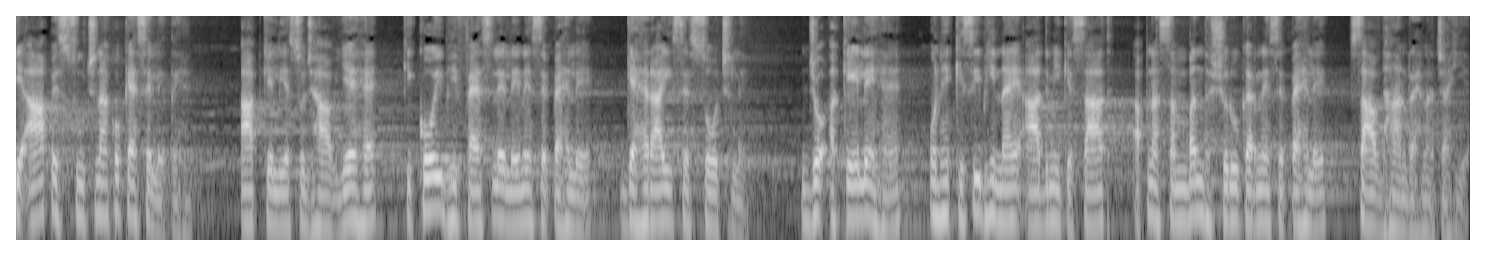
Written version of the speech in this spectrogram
कि आप इस सूचना को कैसे लेते हैं। आपके लिए सुझाव यह है कि कोई भी फैसले लेने से पहले गहराई से सोच लें। जो अकेले हैं, उन्हें किसी भी नए आदमी के साथ अपना संबंध शुरू करने से पहले सावधान रहना चाहिए।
